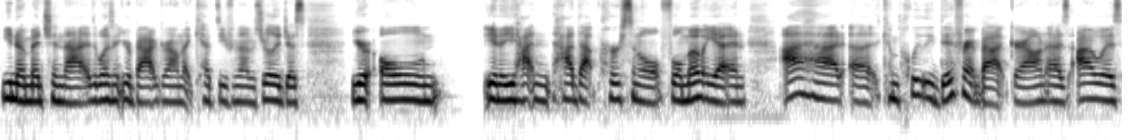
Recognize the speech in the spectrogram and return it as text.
you know mentioned that it wasn't your background that kept you from that. It's really just your own you know you hadn't had that personal full moment yet. And i had a completely different background as i was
